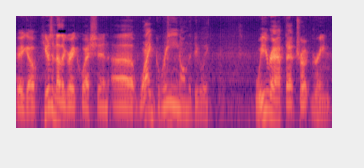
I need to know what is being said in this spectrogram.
There you go. Here's another great question. Uh, why green on the dually? We wrapped that truck green.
